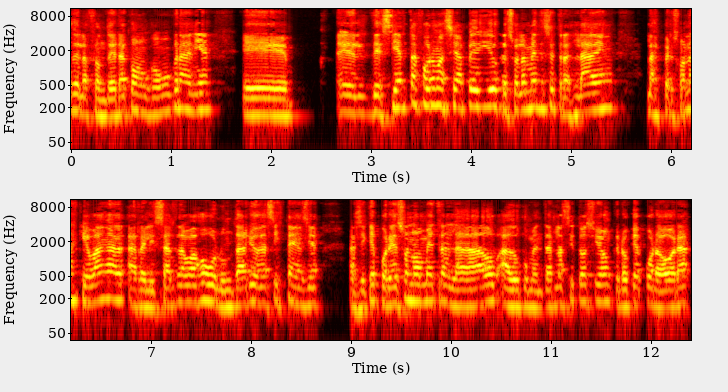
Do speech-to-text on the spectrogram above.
de la frontera con, Ucrania. De cierta forma se ha pedido que solamente se trasladen las personas que van a, realizar trabajo voluntario de asistencia, así que por eso no me he trasladado a documentar la situación. Creo que por ahora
